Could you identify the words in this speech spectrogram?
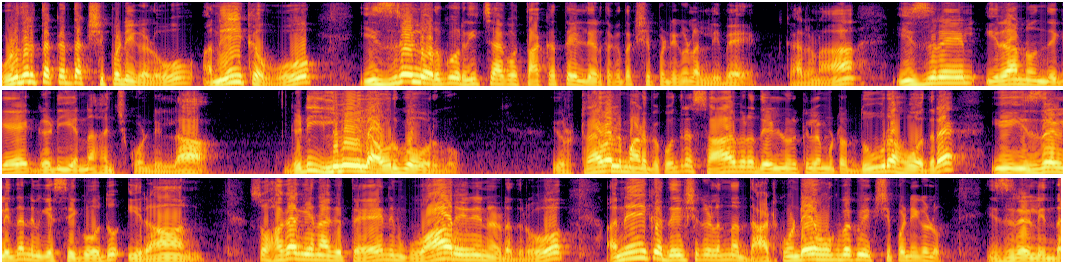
ಉಳಿದಿರ್ತಕ್ಕಂಥ ಕ್ಷಿಪಣಿಗಳು ಅನೇಕವು ಇಸ್ರೇಲ್ವರೆಗೂ ರೀಚ್ ಆಗೋ ತಾಕತ್ತೇ ಇಲ್ಲದಿರ್ತಕ್ಕಂಥ ಕ್ಷಿಪಣಿಗಳು ಅಲ್ಲಿವೆ. ಕಾರಣ ಇಸ್ರೇಲ್ ಇರಾನ್ನೊಂದಿಗೆ ಗಡಿಯನ್ನು ಹಂಚಿಕೊಂಡಿಲ್ಲ. ಗಡಿ ಇಲ್ಲವೇ ಇಲ್ಲ ಅವ್ರಿಗೂ ಅವ್ರಿಗೂ. ಇವರು ಟ್ರಾವೆಲ್ ಮಾಡಬೇಕು ಅಂದರೆ ಸಾವಿರದ ಏಳ್ನೂರು ಕಿಲೋಮೀಟರ್ ದೂರ ಹೋದರೆ ಈ ಇಸ್ರೇಲಿಂದ ನಿಮಗೆ ಸಿಗೋದು ಇರಾನ್. ಸೊ ಹಾಗಾಗಿ ಏನಾಗುತ್ತೆ? ನಿಮ್ಗೆ ವಾರ್ ಏನೇ ನಡೆದ್ರು ಅನೇಕ ದೇಶಗಳನ್ನು ದಾಟ್ಕೊಂಡೇ ಹೋಗಬೇಕು ಈ ಕ್ಷಿಪಣಿಗಳು. ಇಸ್ರೇಲಿಂದ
